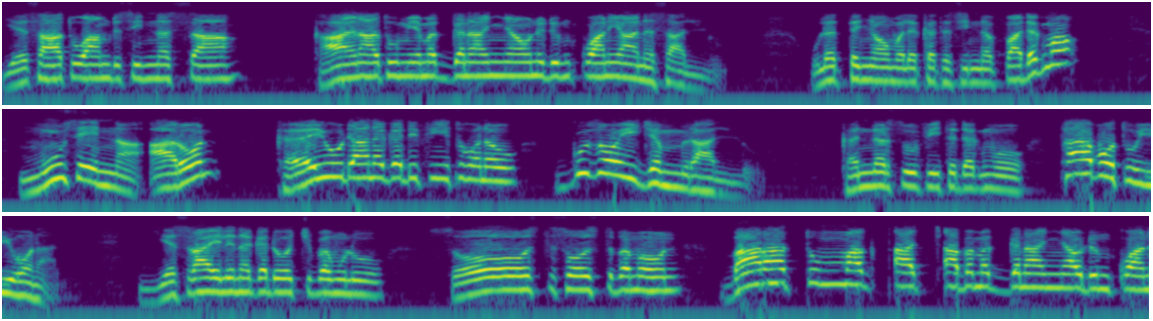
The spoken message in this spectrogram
የእሳቱ አምድ ሲነሣ ካህናቱም የመገናኛውን ድንኳን ያነሳሉ። ሁለተኛው መለከት ሲነፋ ደግሞ ሙሴና አሮን ከይሁዳ ነገድ ፊት ሆነው ጉዞ ይጀምራሉ። ከእነርሱ ፊት ደግሞ ታቦቱ ይሆናል። የእስራኤል ነገዶች በሙሉ ሦስት ሦስት በመሆን በአራቱም አቅጣጫ በመገናኛው ድንኳን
